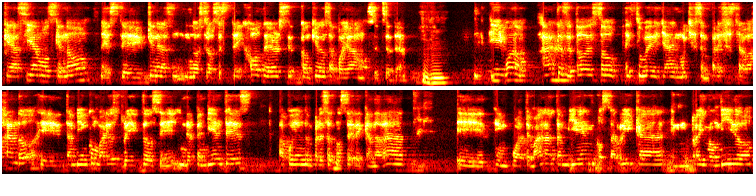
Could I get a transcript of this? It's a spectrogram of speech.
qué hacíamos, qué no, este, quién eran nuestros stakeholders, con quién nos apoyábamos, etcétera. Y bueno, antes de todo esto estuve ya en muchas empresas trabajando, eh, también con varios proyectos eh, independientes, apoyando empresas, no sé, de Canadá, eh, en Guatemala también, Costa Rica, en Reino Unido,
